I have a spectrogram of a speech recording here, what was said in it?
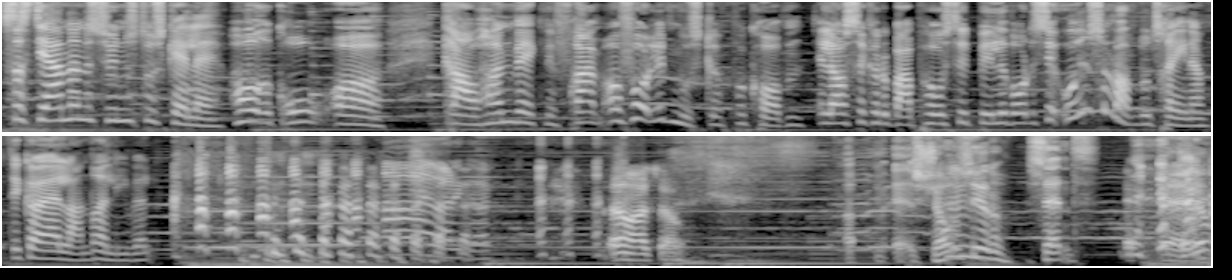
Så stjernerne synes, du skal lade håret gro og grave håndvægtene frem og få lidt muskler på kroppen. Eller også så kan du bare poste et billede, hvor det ser ud, som om du træner. Det gør alle andre alligevel. Ej, var det godt. Det var meget sjovt. Øh, sjovt, siger du? Sandt. Øh,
